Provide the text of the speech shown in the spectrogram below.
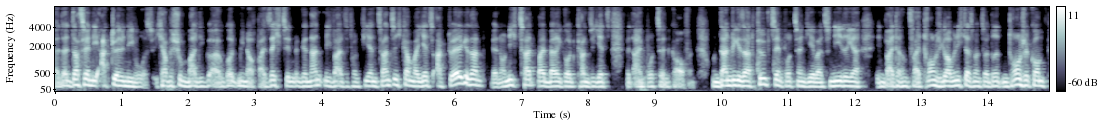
Äh, das wären die aktuellen Niveaus. Ich habe schon mal die äh, Goldmine auch bei 16 genannt, nicht weil sie von 24 kam, aber jetzt aktuell genannt. Wer noch nichts hat bei Barry Gold, kann sie jetzt mit 1% kaufen. Und dann, wie gesagt, 15 Prozent jeweils niedriger in weiteren zwei Tranchen. Ich glaube nicht, dass man zur dritten Tranche kommt.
